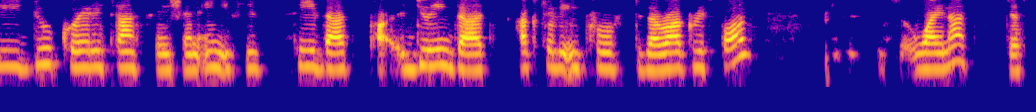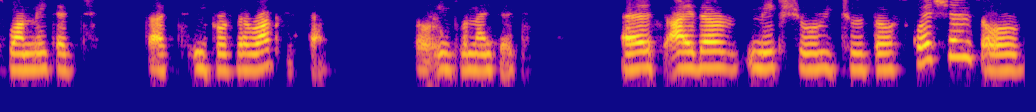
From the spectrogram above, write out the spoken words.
you do query translation and if you see that doing that actually improved the RAG response, so why not? Just one method that improved the RAG system. So implement it. As either make sure you choose those questions or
